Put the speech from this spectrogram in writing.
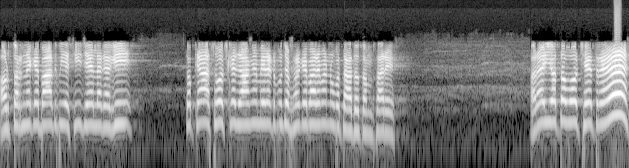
और उतरने के बाद भी ऐसी जेल लगेगी तो क्या सोच के जाएँगे मेरठ मुजफ्फर के बारे में बता दो तुम सारे। अरे, ये तो वो क्षेत्र है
